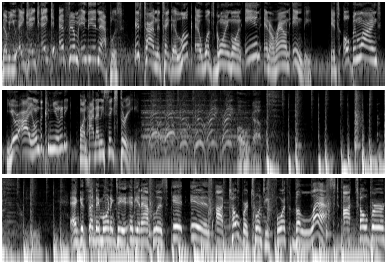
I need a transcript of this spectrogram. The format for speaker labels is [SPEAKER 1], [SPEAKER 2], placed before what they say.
[SPEAKER 1] WHHH FM Indianapolis. It's time to take a look at what's going on in and around Indy. It's Open Lines, your eye on the community on High 96.3.
[SPEAKER 2] Hold up.
[SPEAKER 3] And good Sunday morning to you, Indianapolis. It is October 24th, the last October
